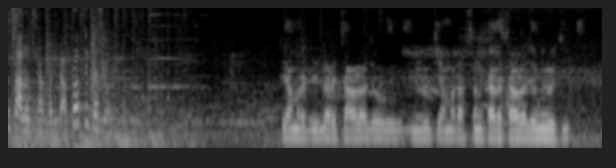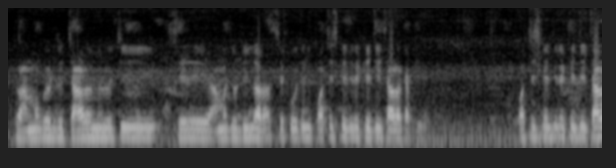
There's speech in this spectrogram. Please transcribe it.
ସହିତ ଆଲୋଚନା କରିବା ପ୍ରତିକ୍ରିୟା ଶୁଣନ୍ତୁ କି ଆମର ଡିଲର ଚାଉଳ ଯେଉଁ ମିଳୁଛି ଆମ ରାସନ କାର୍ଡ଼ ଚାଉଳ ଯେଉଁ ମିଳୁଛି ତ ଆମକୁ ଏଠି ଯେଉଁ ଚାଉଳ ମିଳୁଛି ସେ ଆମ ଯେଉଁ ଡିଲର ସେ କହୁଛନ୍ତି ପଚିଶ କେଜିରେ କେଜି ଚାଉଳ କାଟିବେ ପଚିଶ କେଜିରେ କେଜି ଚାଉଳ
